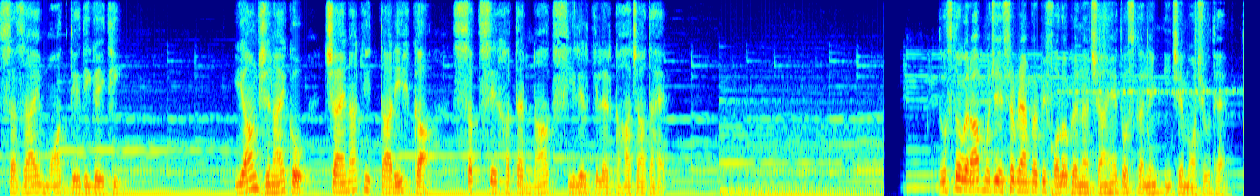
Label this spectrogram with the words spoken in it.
सजाए मौत दे दी गई थी। यांग जिनाई को चाइना की तारीख का सबसे खतरनाक सीरियल किलर कहा जाता है। दोस्तों, अगर आप मुझे इंस्टाग्राम पर भी फॉलो करना चाहें तो उसका लिंक नीचे मौजूद है।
